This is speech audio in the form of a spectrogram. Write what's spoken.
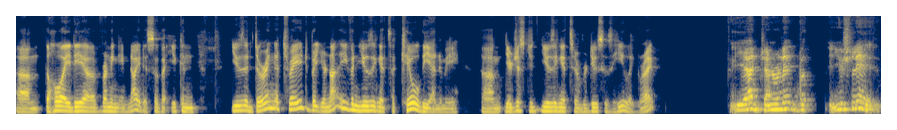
Um, the whole idea of running ignite is so that you can use it during a trade, but you're not even using it to kill the enemy. Um, you're just using it to reduce his healing, right? Yeah, generally, but usually,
